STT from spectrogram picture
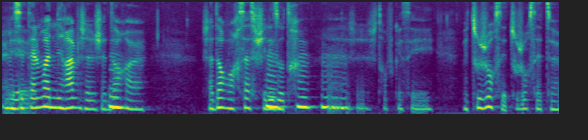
Mais est- c'est tellement admirable, j'a- j'adore Mm. J'adore voir ça chez Mm, les autres. mm, mm, Euh, mm. je, je trouve que c'est mais toujours c'est toujours cette euh,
